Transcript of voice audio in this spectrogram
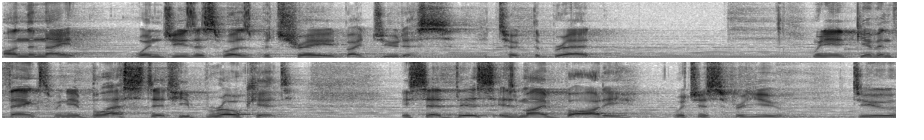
on the night when Jesus was betrayed by Judas, he took the bread. When he had given thanks, when he had blessed it, he broke it. He said, This is my body, which is for you. Do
